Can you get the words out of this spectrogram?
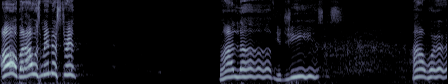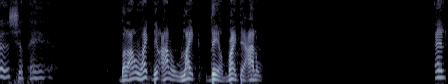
Oh, but I was ministering. I love you, Jesus. I worship him. But I don't like them. I don't like them right there. I don't. And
